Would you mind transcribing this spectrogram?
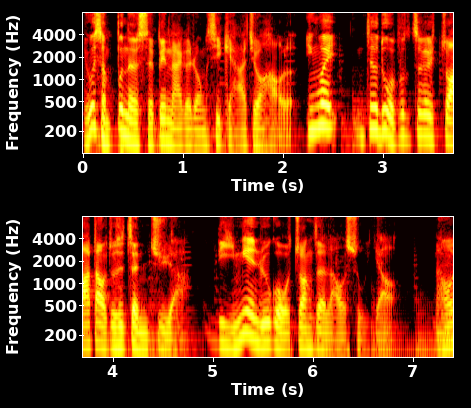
你为什么不能随便拿个容器给他就好了？因为这如果不被抓到，就是证据啊！里面如果我装着老鼠药。然后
